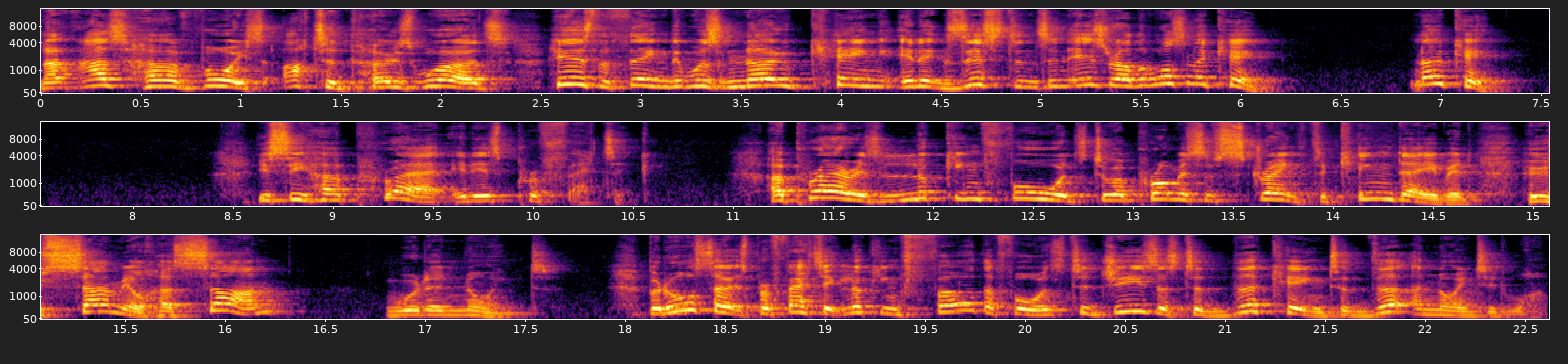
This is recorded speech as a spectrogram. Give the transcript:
Now, as her voice uttered those words, here's the thing there was no king in existence in Israel. There wasn't a king. No king. You see, her prayer, it is prophetic. Her prayer is looking forwards to a promise of strength to King David, who Samuel, her son, would anoint. But also it's prophetic looking further forwards to Jesus, to the King, to the anointed one.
